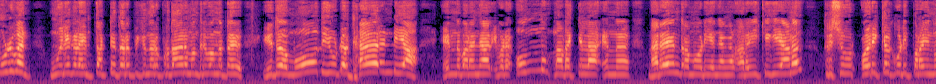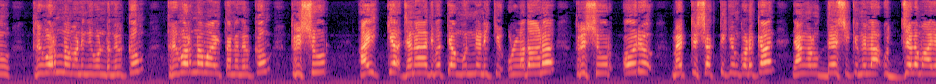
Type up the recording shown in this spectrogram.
മുഴുവൻ മൂല്യങ്ങളെയും തട്ടിത്തെറിപ്പിക്കുന്ന ഒരു പ്രധാനമന്ത്രി വന്നിട്ട് ഇത് മോദിയുടെ ഗ്യാരണ്ടിയാ എന്ന് പറഞ്ഞാൽ ഇവിടെ ഒന്നും നടക്കില്ല എന്ന് നരേന്ദ്രമോദിയെ ഞങ്ങൾ അറിയിക്കുകയാണ്. തൃശൂർ ഒരിക്കൽ കൂടി പറയുന്നു ത്രിവർണമണിഞ്ഞുകൊണ്ട് നിൽക്കും ത്രിവർണമായി തന്നെ നിൽക്കും. തൃശൂർ ഐക്യ ജനാധിപത്യ മുന്നണിക്ക് ഉള്ളതാണ് തൃശൂർ ഒരു മറ്റ് ശക്തിക്കും കൊടുക്കാൻ ഞങ്ങൾ ഉദ്ദേശിക്കുന്നില്ല. ഉജ്ജ്വലമായ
